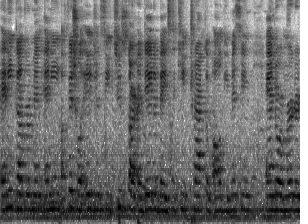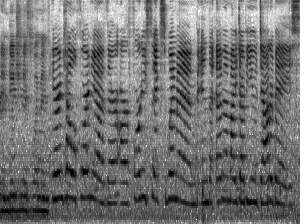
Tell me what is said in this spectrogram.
any government, any official agency to start a database to keep track of all the missing and or murdered indigenous women. Here in California, there are 46 women in the MMIW database.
